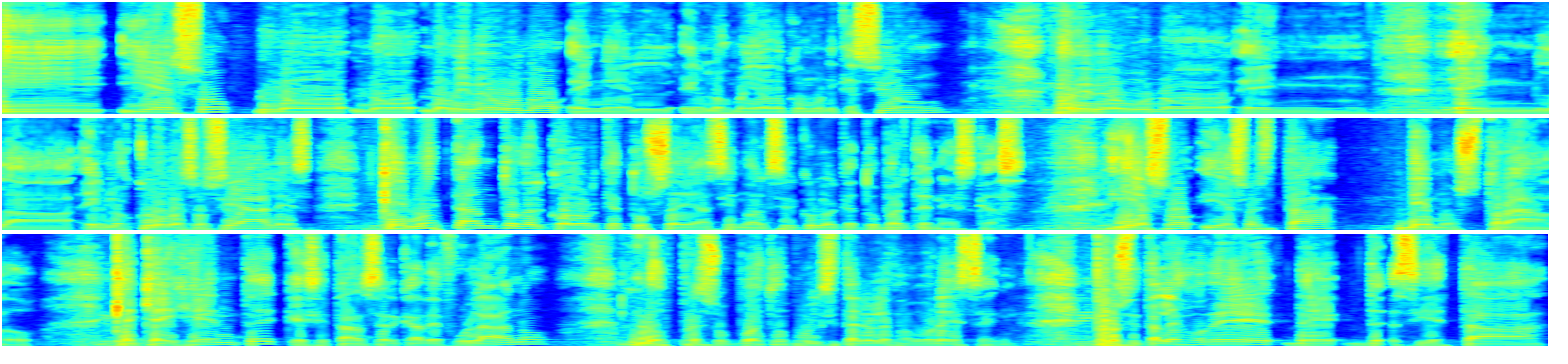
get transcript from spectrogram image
Y, y eso lo, lo, lo, vive uno en, el, en los medios de comunicación, lo vive uno en, en, la, en los clubes sociales, que no es tanto del color que tú seas, sino al círculo al que tú pertenezcas. Y eso, y eso está demostrado que aquí hay gente que si están cerca de fulano, los presupuestos publicitarios les favorecen, pero si está lejos de, si está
